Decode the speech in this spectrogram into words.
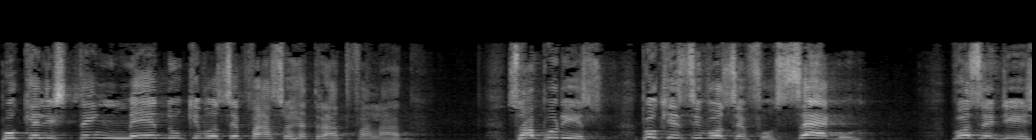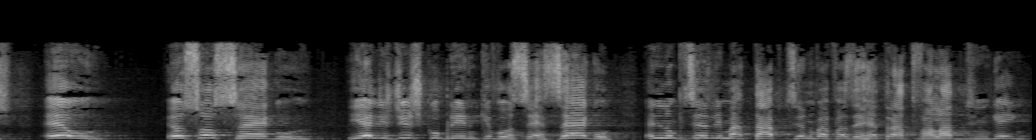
porque eles têm medo que você faça o retrato falado. Só por isso. Porque se você for cego, você diz, eu, eu sou cego, e eles descobrirem que você é cego, ele não precisa lhe matar, porque você não vai fazer retrato falado de ninguém.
